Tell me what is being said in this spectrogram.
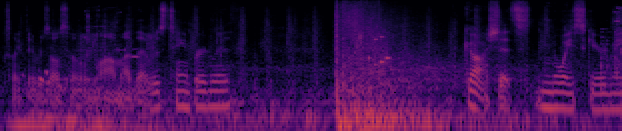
Looks like there was also a llama that was tampered with. Gosh, that noise scared me.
